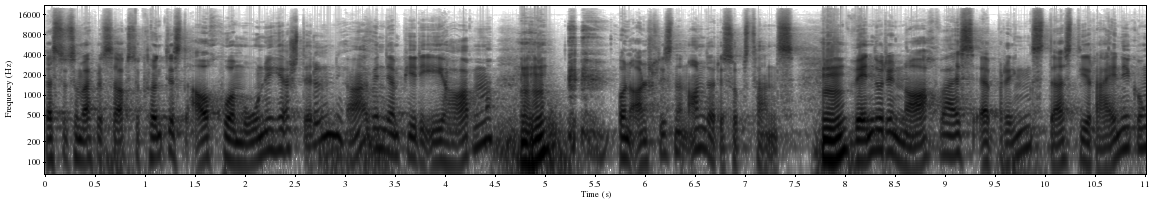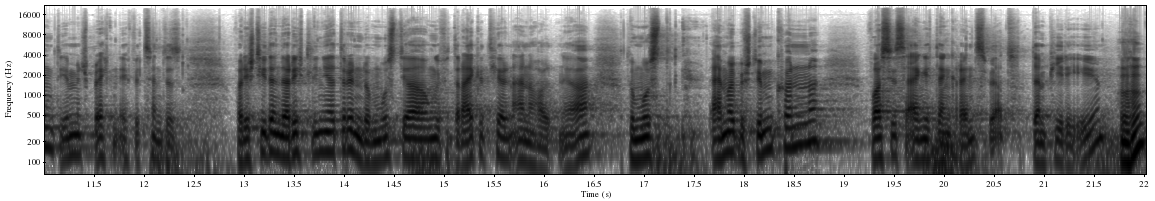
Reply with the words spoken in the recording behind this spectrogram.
dass du zum Beispiel sagst, du könntest auch Hormone herstellen, ja, wenn die ein PDE haben mhm. und anschließend eine andere Substanz. Mhm. Wenn du den Nachweis erbringst, dass die Reinigung dementsprechend effizient ist. Weil das steht in der Richtlinie drin. Du musst ja ungefähr drei Kriterien einhalten. Ja. Du musst einmal bestimmen können, was ist eigentlich dein Grenzwert, dein PDE. Mhm.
